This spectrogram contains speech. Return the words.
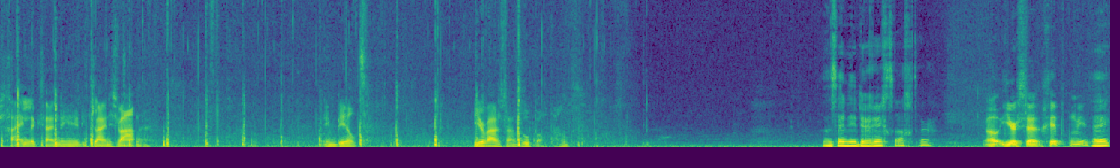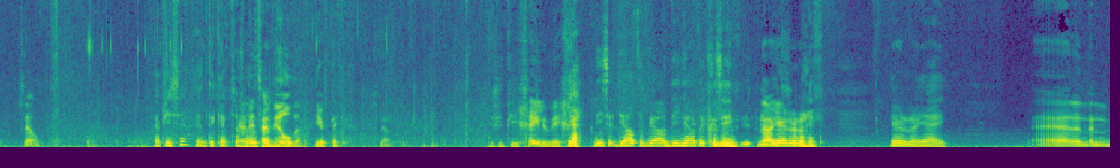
waarschijnlijk zijn er hier die kleine zwanen. In beeld. Hier waren ze aan het roepen althans. Dan zijn die er rechts achter. Oh, hier is eh Gip, kom hier. Hé, Snel. heb je ze? Want ik heb ze Ja, dit zijn wilde. Hier, kijk. Snel. Je ziet die gele wig. Ja, die, die, had ik wel, die had ik gezien. Nou, Eerder dan, eerder dan jij. eh, en- en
